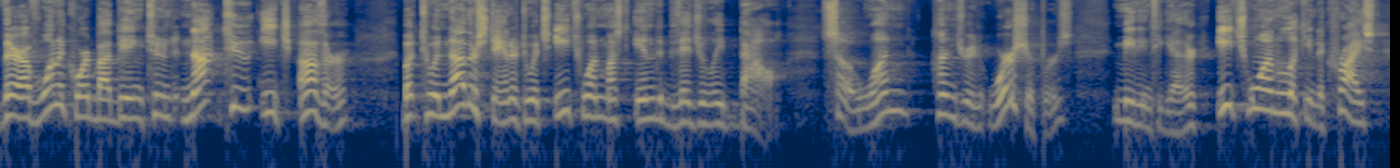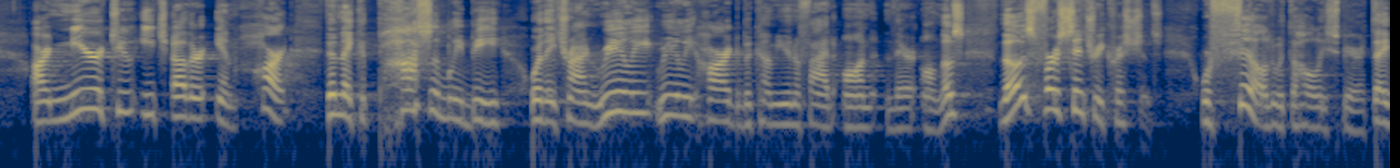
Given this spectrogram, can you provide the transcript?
They're of one accord by being tuned not to each other, but to another standard to which each one must individually bow. So, 100 worshipers meeting together, each one looking to Christ, are nearer to each other in heart than they could possibly be were they trying really, really hard to become unified on their own? Those, those first century Christians were filled with the Holy Spirit. They,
